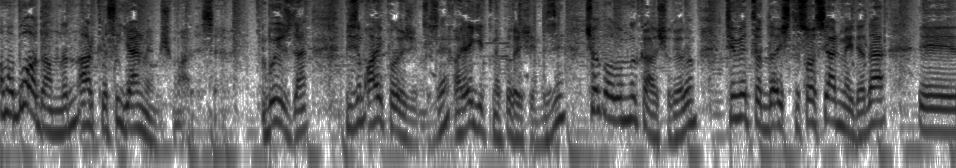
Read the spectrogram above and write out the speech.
Ama bu adamların arkası gelmemiş maalesef. Bu yüzden bizim ay projemizi, aya gitme projemizi çok olumlu karşılıyorum. Twitter'da işte sosyal medyada e,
